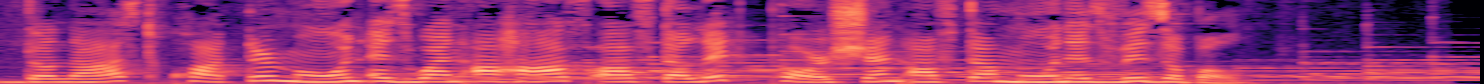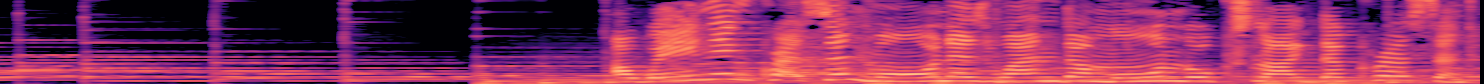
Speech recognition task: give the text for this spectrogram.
The last quarter moon is when a half of the lit portion of the moon is visible. A waning crescent moon is when the moon looks like the crescent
